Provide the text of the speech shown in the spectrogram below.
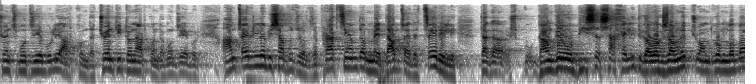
ჩვენც მოძიებული არ ქონდა. ჩვენ თვითონ არ ქონდა მოძიებული. ამ წერილების საფუძველზე ფრაქციამ და მე დავწერეთ წერილი და გამგეობის სახელით გავაგზავნეთ შუამდგომლობა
